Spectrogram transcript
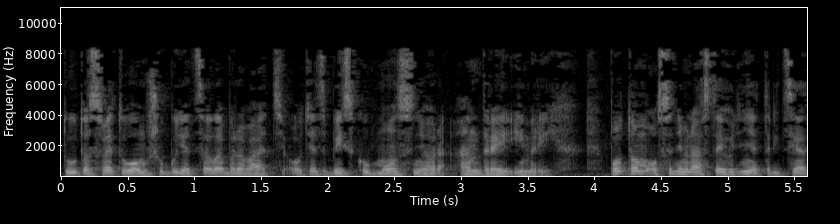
Túto svetú omšu bude celebrovať otec biskup Monsignor Andrej Imrich. Potom o 17. hodine 30.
